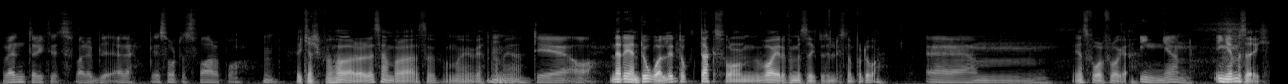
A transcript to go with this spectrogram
jag vet inte riktigt vad det blir, eller det är svårt att svara på. Vi kanske får höra det sen bara så får man ju veta Mm. mer. Det, ja. När det är en dålig dagsform, vad är det för musik du lyssnar på då? Ehm, Det är en svår fråga. ingen. Ingen musik?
